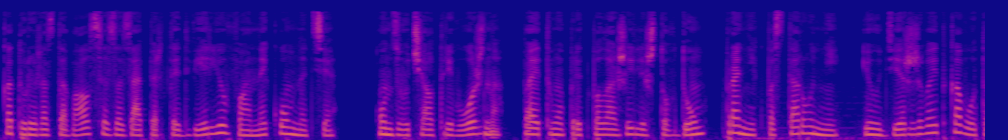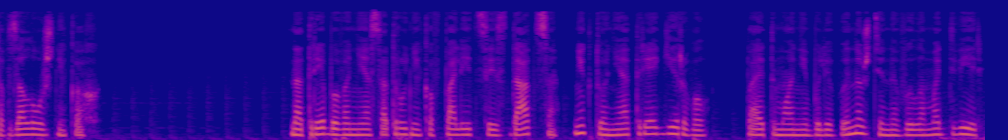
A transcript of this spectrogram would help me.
который раздавался за запертой дверью в ванной комнате. Он звучал тревожно, поэтому предположили, что в дом проник посторонний и удерживает кого-то в заложниках. На требования сотрудников полиции сдаться никто не отреагировал, поэтому они были вынуждены выломать дверь.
